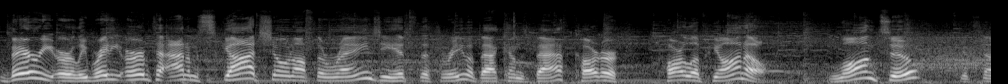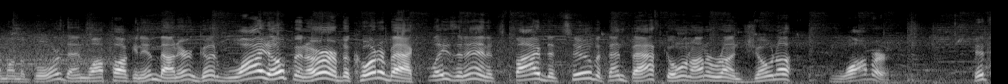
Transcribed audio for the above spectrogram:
very early. Brady Erb to Adam Scott showing off the range. He hits the three, but back comes Bath. Carter Parlapiano. Long two. Gets them on the board. Then Wapak and inbound. Aaron Good wide open. Erb, the quarterback, plays it in. It's five to two, but then Bath going on a run. Jonah Wobber hits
